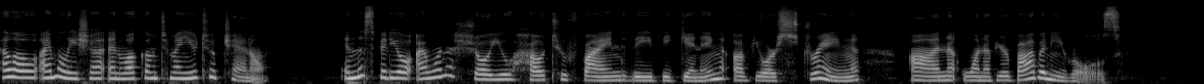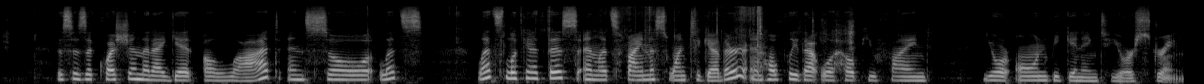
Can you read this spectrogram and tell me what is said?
Hello, I'm Alicia and welcome to my YouTube channel. In this video, I want to show you how to find the beginning of your string on one of your Bobbiny rolls. This is a question that I get a lot, and so let's let's look at this and let's find this one together, and hopefully that will help you find your own beginning to your string.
